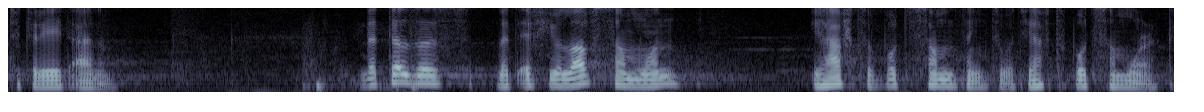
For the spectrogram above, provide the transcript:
to create Adam. That tells us that if you love someone, you have to put something to it. You have to put some work.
